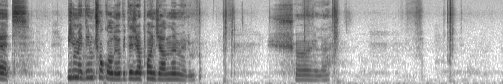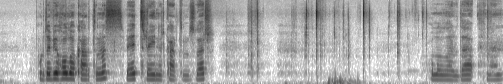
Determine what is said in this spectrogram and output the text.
Evet. Bilmediğim çok oluyor. Bir de Japonca anlamıyorum. Şöyle. Burada bir holo kartımız ve trainer kartımız var. Holoları da hemen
